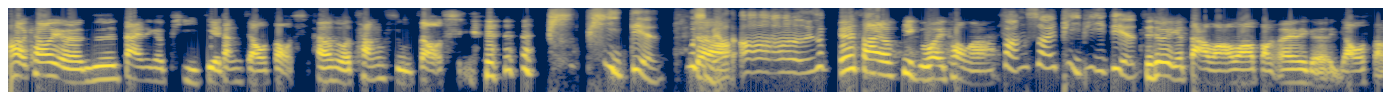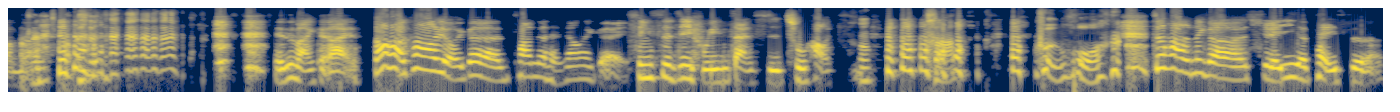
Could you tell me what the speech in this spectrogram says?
还有看到有人就是带那个屁垫香蕉造型，还有什么仓鼠造型。屁屁垫为什么要？哦哦哦，你说因为摔了屁股会痛啊。防摔屁屁垫，其实就一个大娃娃绑在那个腰上的，也是蛮可爱的。然后还有看到有一个人穿的很像那个《新世纪福音战士》初号机，困惑，就他的那个雪衣的配色，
